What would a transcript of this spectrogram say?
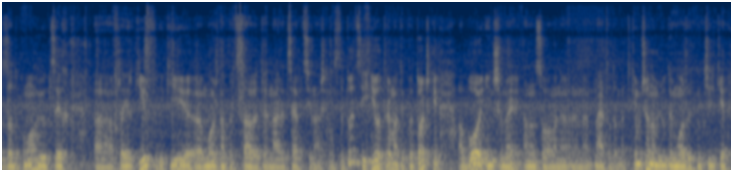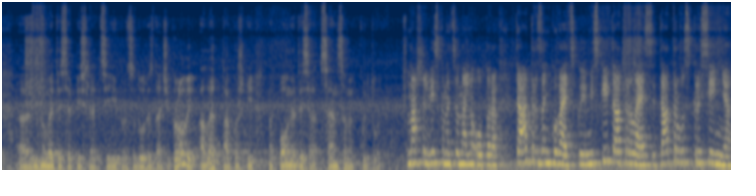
за допомогою цих е, флеєрків, які е, можна представити на рецепції наших інституцій і отримати квиточки або іншими анонсованими методами. Таким чином люди можуть не тільки е, відновитися після цієї процедури здачі крові, але також і наповнитися сенсами культури. Наша Львівська національна опера, театр Заньковецької, міський театр Лесі, театр Воскресіння,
